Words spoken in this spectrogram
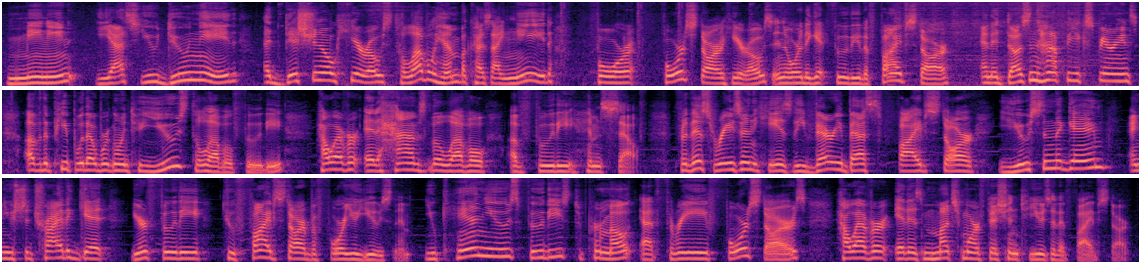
Meaning, yes, you do need additional heroes to level him because I need four four star heroes in order to get Foody the five star, and it doesn't have the experience of the people that we're going to use to level Foody. However, it has the level of Foody himself. For this reason, he is the very best five star use in the game, and you should try to get your Foody to five star before you use them. You can use foodies to promote at three, four stars. However, it is much more efficient to use it at five star.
